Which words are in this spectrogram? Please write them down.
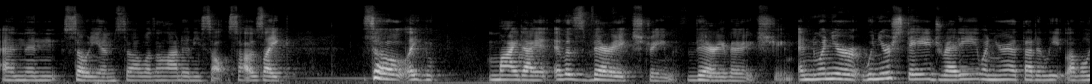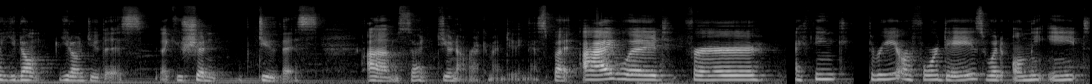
and then sodium. So I wasn't allowed any salt. So I was like, so like my diet it was very extreme very very extreme and when you're when you're stage ready when you're at that elite level you don't you don't do this like you shouldn't do this um, so i do not recommend doing this but i would for i think three or four days would only eat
